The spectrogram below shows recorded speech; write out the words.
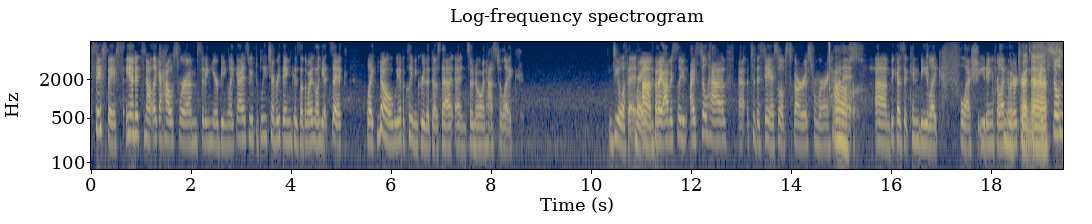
safe space and it's not like a house where i'm sitting here being like guys we have to bleach everything because otherwise i'll get sick like no we have a cleaning crew that does that and so no one has to like deal with it Right. um, but i obviously i still have uh, to this day i still have scars from where i had it um, because it can be like flesh eating for lack of a Oh, better term. Like, I still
